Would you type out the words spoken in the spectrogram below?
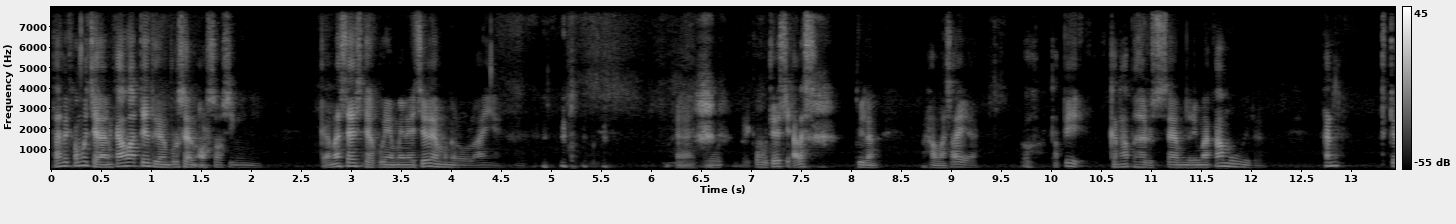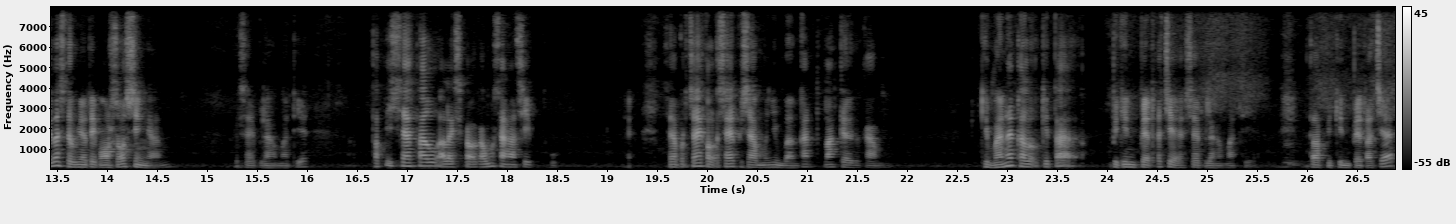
tapi kamu jangan khawatir dengan perusahaan outsourcing ini karena saya sudah punya manajer yang mengelolanya Nah, kemu- kemudian si Alex bilang sama saya, oh tapi kenapa harus saya menerima kamu gitu? Kan kita sudah punya tim outsourcing kan? Terus saya bilang sama dia, tapi saya tahu Alex kalau kamu sangat sibuk. Ya, Saya percaya kalau saya bisa menyumbangkan tenaga ke kamu. Gimana kalau kita bikin bed aja? Saya bilang sama dia. Kita bikin bed aja.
